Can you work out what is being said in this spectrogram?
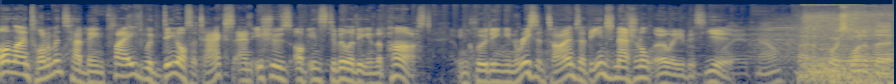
Online tournaments have been plagued with DDoS attacks and issues of instability in the past, including in recent times at the International earlier this year. Now, but of course, one of the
